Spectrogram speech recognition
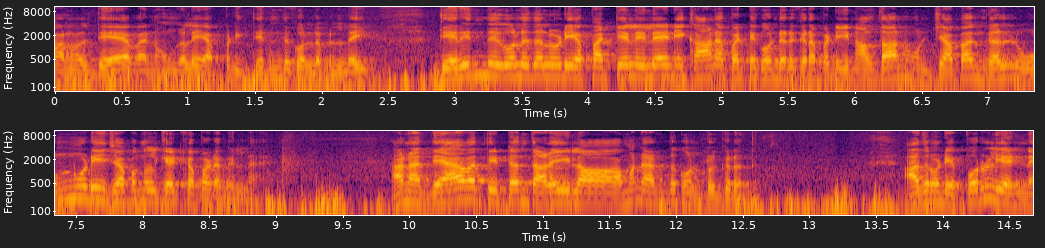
ஆனால் தேவன் உங்களை அப்படி தெரிந்து கொள்ளவில்லை. தெரிந்து கொள்ளுதலுடைய பட்டியலிலே நீ காணப்பட்டு கொண்டிருக்கிறபடியினால் தான் உன் ஜபங்கள் உன்னுடைய ஜபங்கள் கேட்கப்படவில்லை. ஆனால் தேவ திட்டம் தடையில்லாமல் நடந்து கொண்டிருக்கிறது. அதனுடைய பொருள் என்ன?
